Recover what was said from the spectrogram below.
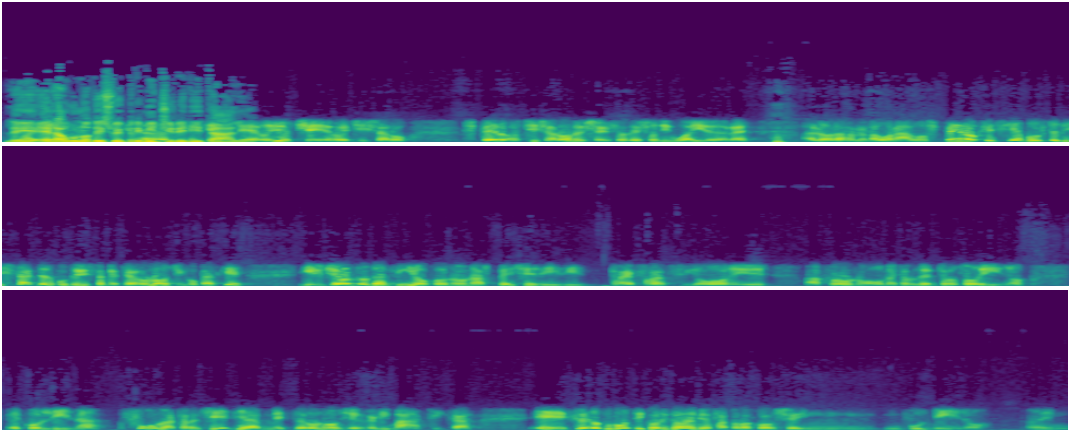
Lei era uno dei suoi primi giri d'Italia. C'ero, io c'ero e ci sarò. Spero ci sarò nel senso adesso di voyeur, eh. allora lavoravo. Spero che sia molto distante dal punto di vista meteorologico, perché il giorno d'avvio con una specie di, di tre frazioni a cronometro dentro Torino e Collina fu una tragedia meteorologica, climatica, e credo che molti corridori abbiano fatto la corsa in, in pulmino, in-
